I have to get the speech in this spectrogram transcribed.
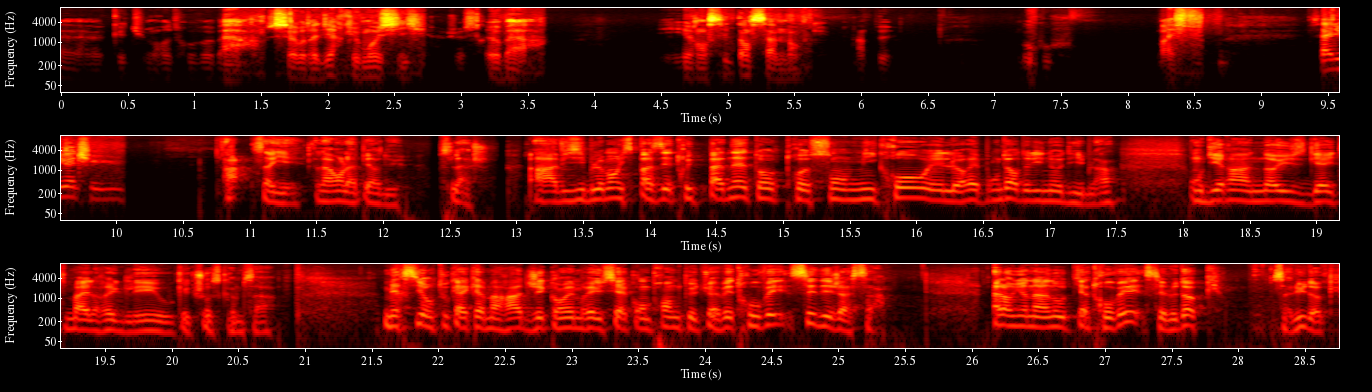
euh, que tu me retrouves au bar. Ça voudrait dire que moi aussi, je serai au bar. Et en ces temps, ça me manque un peu, beaucoup. Bref, salut à tu. Ah, ça y est, là on l'a perdu. Ah, visiblement, il se passe des trucs pas nets entre son micro et le répondeur de l'inaudible. Hein. On dirait un noise gate mal réglé ou quelque chose comme ça. Merci en tout cas, camarade, j'ai quand même réussi à comprendre que tu avais trouvé, c'est déjà ça. Alors il y en a un autre qui a trouvé, c'est le doc. Salut doc.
